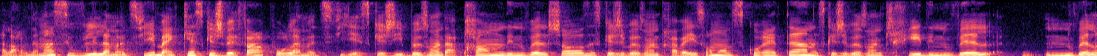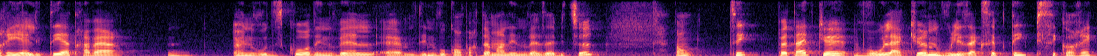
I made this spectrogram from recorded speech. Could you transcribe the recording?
Alors évidemment, si vous voulez la modifier, ben qu'est-ce que je vais faire pour la modifier? Est-ce que j'ai besoin d'apprendre des nouvelles choses? Est-ce que j'ai besoin de travailler sur mon discours interne? Est-ce que j'ai besoin de créer des nouvelles nouvelles réalités à travers un nouveau discours, des nouvelles euh, des nouveaux comportements, des nouvelles habitudes Donc, tu sais, peut-être que vos lacunes, vous les acceptez, puis c'est correct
